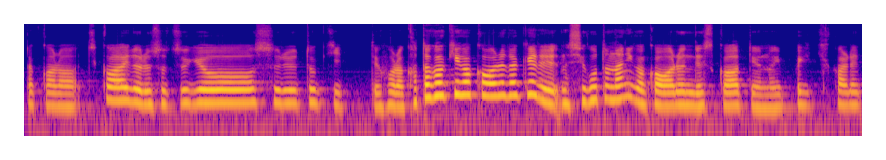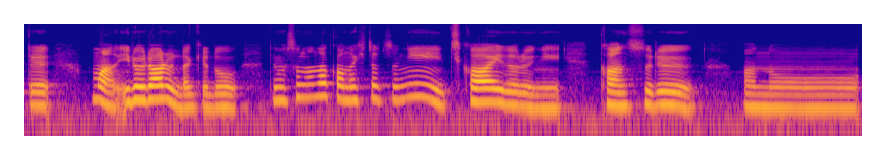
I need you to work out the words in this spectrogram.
だから地下アイドル卒業する時ってほら肩書きが変わるだけで仕事何が変わるんですか？っていうのをいっぱい聞かれてまあいろいろあるんだけどでもその中の一つに地下アイドルに関する、あの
